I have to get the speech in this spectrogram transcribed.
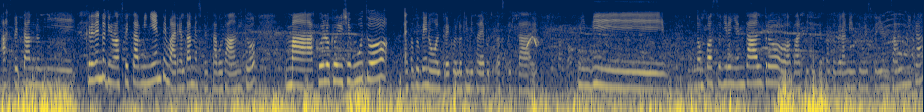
aspettandomi, credendo di non aspettarmi niente, ma in realtà mi aspettavo tanto, ma quello che ho ricevuto è stato ben oltre quello che mi sarei potuta aspettare. Quindi non posso dire nient'altro a parte che sia stata veramente un'esperienza unica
